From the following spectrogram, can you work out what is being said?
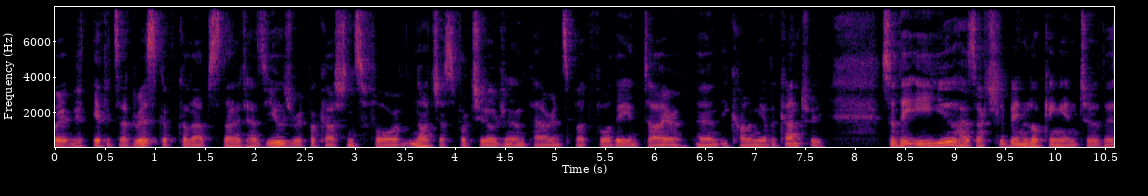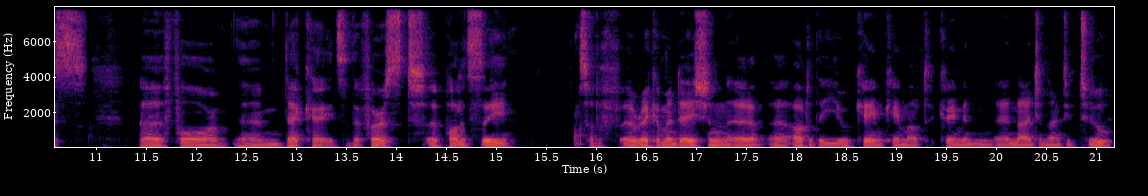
or if, it's at risk of collapse, then it has huge repercussions for not just for children and parents, but for the entire uh, economy of a country. So the EU has actually been looking into this uh, for um, decades. The first uh, policy sort of uh, recommendation uh, uh, out of the EU came came out came in 1992.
